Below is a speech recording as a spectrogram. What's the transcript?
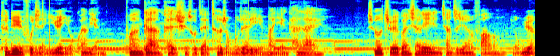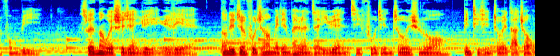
肯定与附近的医院有关联。不安感开始迅速在特种部队里蔓延开来。最后，指挥官下令将这间房永远封闭。随着闹鬼事件越演越烈，当地政府只好每天派人在医院及附近周围巡逻，并提醒周围大众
